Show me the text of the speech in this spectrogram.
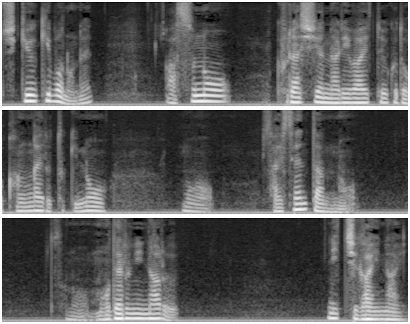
地球規模のね、明日の暮らしやなりわいということを考える時のもう最先端のそのモデルになるに違いない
